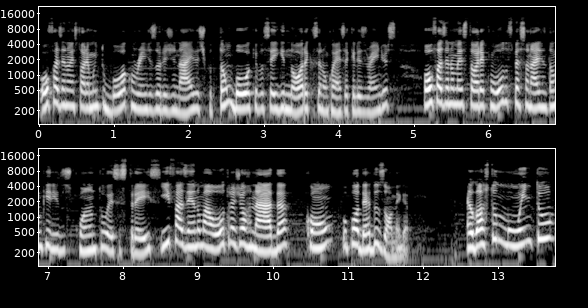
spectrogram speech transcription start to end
ou fazendo uma história muito boa com Rangers originais, é, tipo tão boa que você ignora que você não conhece aqueles Rangers, ou fazendo uma história com outros personagens tão queridos quanto esses três e fazendo uma outra jornada com o poder dos Ômega. Eu gosto muito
